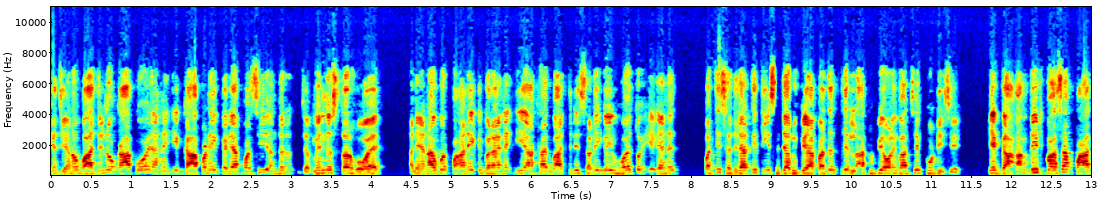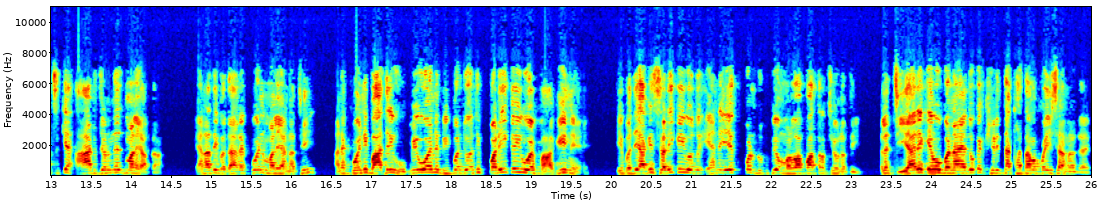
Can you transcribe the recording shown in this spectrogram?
કે જેનો બાજરીનો કાપ હોય અને એ કાપણી કર્યા પછી અંદર જમીનનું સ્તર હોય અને એના ઉપર પાણી ભરાય ને એ આખા બાજરી સડી ગઈ હોય તો એને પચીસ હજારથી ત્રીસ હજાર રૂપિયા આપ્યા છે. જે લાખ રૂપિયા વાળી વાત છે ખોટી છે. એ ગામ દીઠ પાછા પાંચ કે આઠ જણને જ મળ્યા હતા. એનાથી વધારે કોઈને મળ્યા નથી. અને કોઈની બાજરી ઊભી હોય ને બીપરજોયથી પડી ગઈ હોય, ભાગીને, એ બધી આખી સડી ગઈ હોય, તો એને એક પણ રૂપિયો મળવા પાત્ર થયો નથી. એટલે જીઆરએ કેવો બનાવ્યો હતો કે ખેડૂતના ખાતામાં પૈસા ના જાય.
